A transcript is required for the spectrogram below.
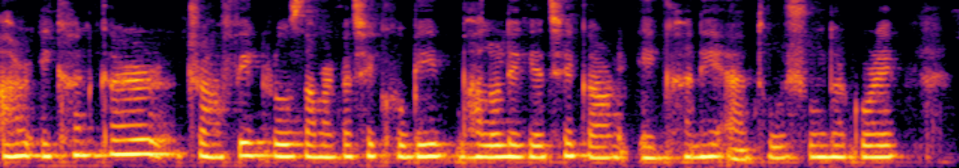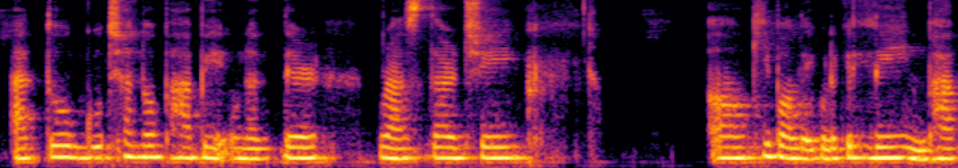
আর এখানকার ট্রাফিক রুলস আমার কাছে খুবই ভালো লেগেছে, কারণ এখানে এত সুন্দর করে, এত গুছানো ভাবে ওনাদের রাস্তার যে কি বলে এগুলোকে লেন ভাগ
